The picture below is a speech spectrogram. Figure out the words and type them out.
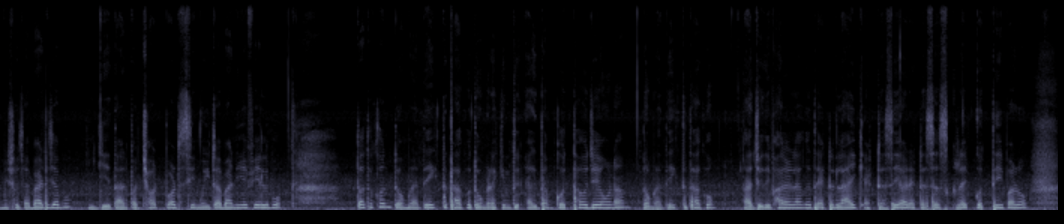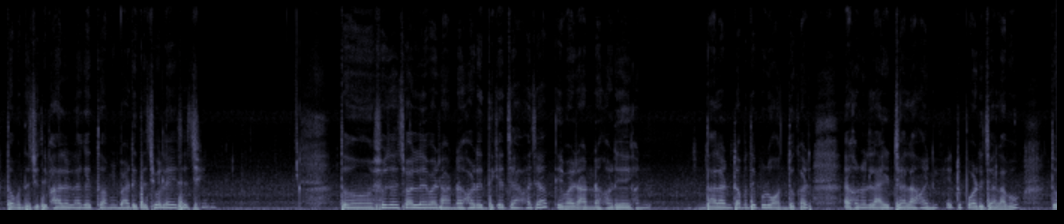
আমি সোজা বাড়ি যাব। গিয়ে তারপর ঝটপট সিমুইটা বানিয়ে ফেলব। ততক্ষণ তোমরা দেখতে থাকো, তোমরা কিন্তু একদম কোথাও যেও না। তোমরা দেখতে থাকো। আর যদি ভালো লাগে তো একটা লাইক একটা শেয়ার একটা সাবস্ক্রাইব করতেই পারো। তোমাদের যদি ভালো লাগে তো আমি বাড়িতে চলে এসেছি। তো সোজা চলো, এবার রান্নাঘরের দিকে যাওয়া যাক। এবার রান্নাঘরে এখানে দালানটা আমাদের পুরো অন্ধকার। এখনও লাইট জ্বালা হয়নি, একটু পরে জ্বালাবো। তো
